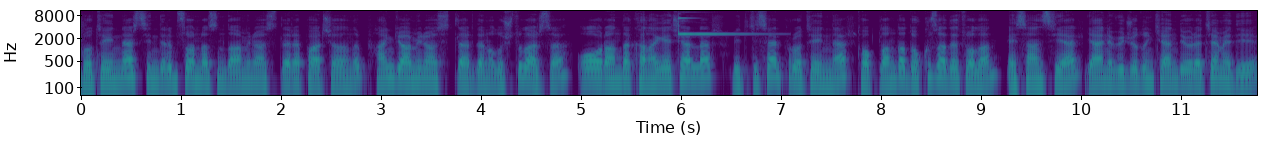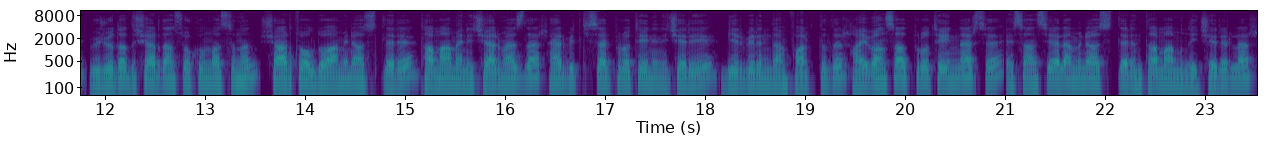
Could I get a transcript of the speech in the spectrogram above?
Proteinler sindirim sonrasında amino asitlere parçalanıp hangi amino asitlerden oluştularsa o oranda kana geçerler. Bitkisel proteinler toplamda 9 adet olan esansiyel yani vücudun kendi üretemediği, vücuda dışarıdan sokulmasının şart olduğu amino asitleri tamamen içermezler. Her bitkisel proteinin içeriği birbirinden farklıdır. Hayvansal proteinlerse esansiyel amino asitlerin tamamını içerirler.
